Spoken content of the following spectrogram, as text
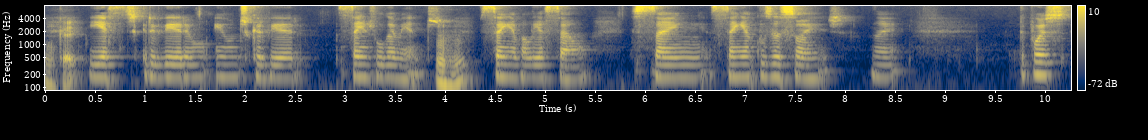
Ok. E esse descrever é um, é um descrever sem julgamentos, Uhum. sem avaliação, sem, sem acusações, não é? Depois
